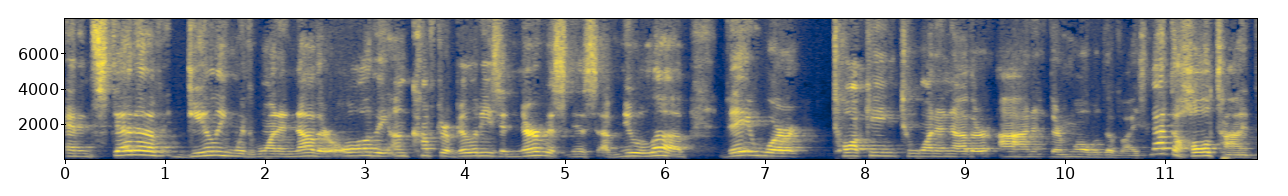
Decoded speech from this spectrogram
and instead of dealing with one another, all the uncomfortabilities and nervousness of new love, they were talking to one another on their mobile device. Not the whole time,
